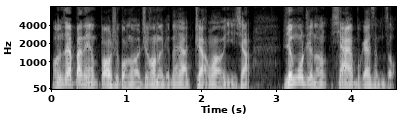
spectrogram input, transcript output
我们在半点报时广告之后呢，给大家展望一下人工智能下一步该怎么走。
